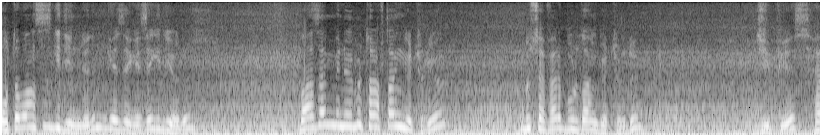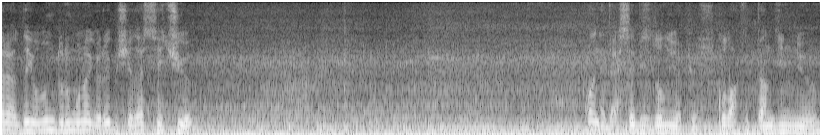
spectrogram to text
Otobansız gideyim dedim. Geze geze gidiyoruz. Bazen beni öbür taraftan götürüyor. Bu sefer buradan götürdü. GPS herhalde yolun durumuna göre bir şeyler seçiyor. O ne derse biz de onu yapıyoruz. Kulaklıktan dinliyorum.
